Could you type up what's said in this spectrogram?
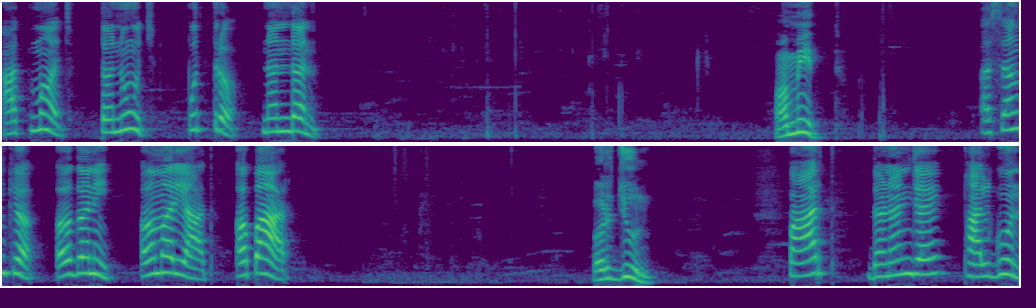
आत्मज तनुज पुत्र नंदन. अमित. असंख्य अगणित अमर्याद अपार. अर्जुन. पार्थ धनंजय फाल्गुन.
